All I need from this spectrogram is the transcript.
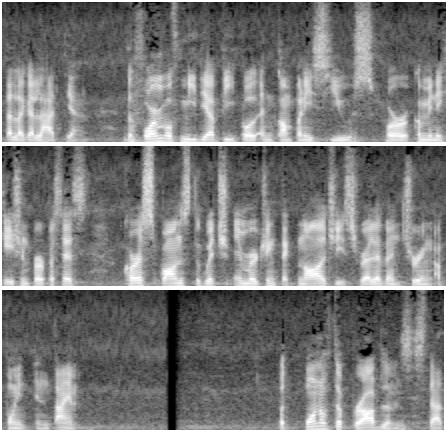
talaga lahat yan. The form of media people and companies use for communication purposes corresponds to which emerging technology is relevant during a point in time. But one of the problems is that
